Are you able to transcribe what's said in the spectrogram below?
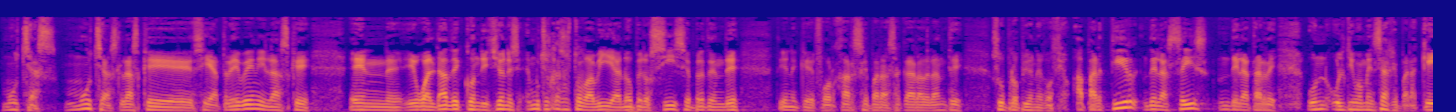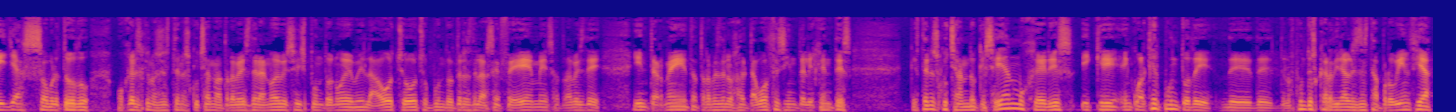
muchas, muchas las que se atreven y las que en igualdad de condiciones, en muchos casos todavía, ¿no? Pero sí se pretende, tienen que forjarse para sacar adelante su propio negocio. Partir de las seis de la tarde. Un último mensaje para aquellas, sobre todo, mujeres que nos estén escuchando a través de la 96.9, la 8, 8.3 de las FMs, a través de Internet, a través de los altavoces inteligentes, que estén escuchando, que sean mujeres y que en cualquier punto de, de, de, de los puntos cardinales de esta provincia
